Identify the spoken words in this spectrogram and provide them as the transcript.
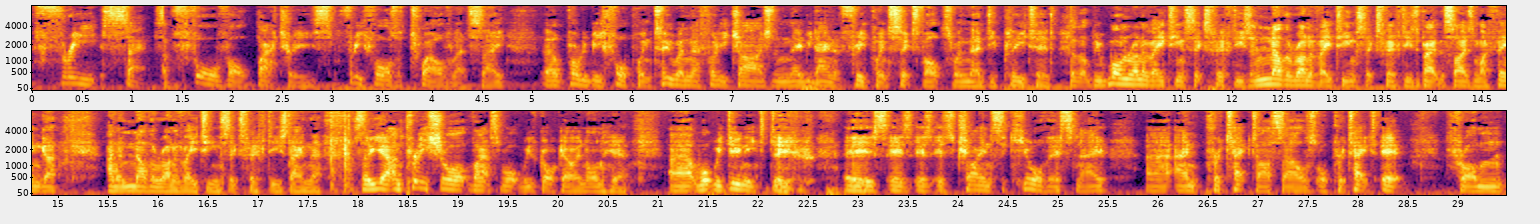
three sets of 4 volt batteries, three fours of 12 let's say, they'll probably be 4.2 when they're fully charged and maybe down at 3.6 volts when they're depleted. So there'll be one run of 18650s, another run of 18650s about the size of my finger, and another run of 18650s down there. So yeah, I'm pretty sure that's what we've got going on here. Uh, what we do need to do is, is, is, is try and secure this now uh, and protect ourselves or protect it from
